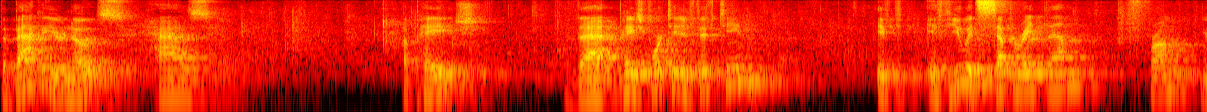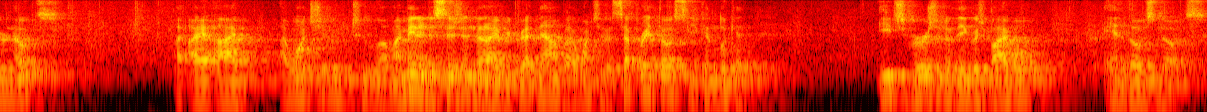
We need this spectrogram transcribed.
The back of your notes has a page that, page 14 and 15, if, if you would separate them from your notes, I, I, I, want you to, um, I made a decision that I regret now, but I want you to separate those so you can look at each version of the English Bible and those notes.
